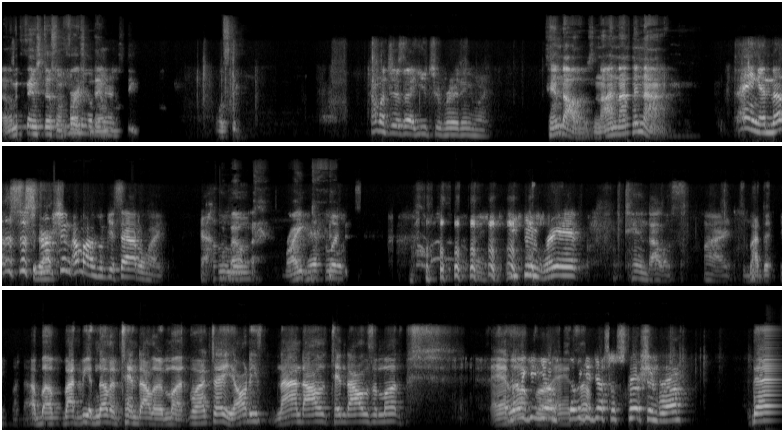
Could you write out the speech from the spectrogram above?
uh, let me finish this one first, and then we'll see. We'll see. How much is that YouTube Red anyway? Ten dollars, nine ninety nine. Dang, another subscription? I might as well get satellite. Yeah, Hulu, About right. Netflix, YouTube Red. Ten dollars. All right. It's about to about, about to be another ten dollar a month. Well, I tell you, all these nine dollars, ten dollars a month. Adds let me get bro, your let me up. get your subscription, bro. There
